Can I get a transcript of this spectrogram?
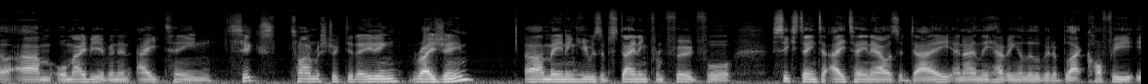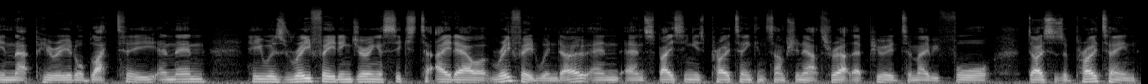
uh, um, or maybe even an 18-6 time restricted eating regime uh, meaning he was abstaining from food for 16 to 18 hours a day and only having a little bit of black coffee in that period or black tea. And then he was refeeding during a six to eight hour refeed window and, and spacing his protein consumption out throughout that period to maybe four doses of protein,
